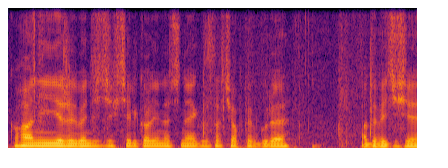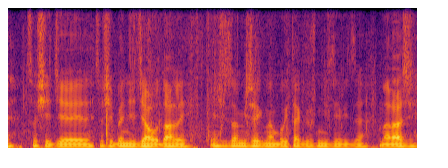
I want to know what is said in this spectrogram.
Kochani, jeżeli będziecie chcieli kolejny odcinek, zostawcie łapkę w górę. A dowiecie się, co się dzieje, co się będzie działo dalej. Ja się z wami żegnam, bo i tak już nic nie widzę. Na razie.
